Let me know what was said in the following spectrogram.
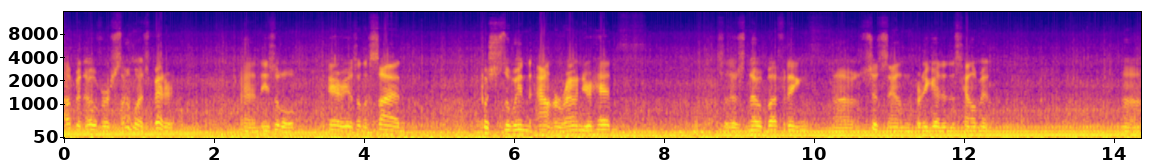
up and over so much better. And these little areas on the side pushes the wind out around your head. So there's no buffeting. Uh, should sound pretty good in this helmet. Uh,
